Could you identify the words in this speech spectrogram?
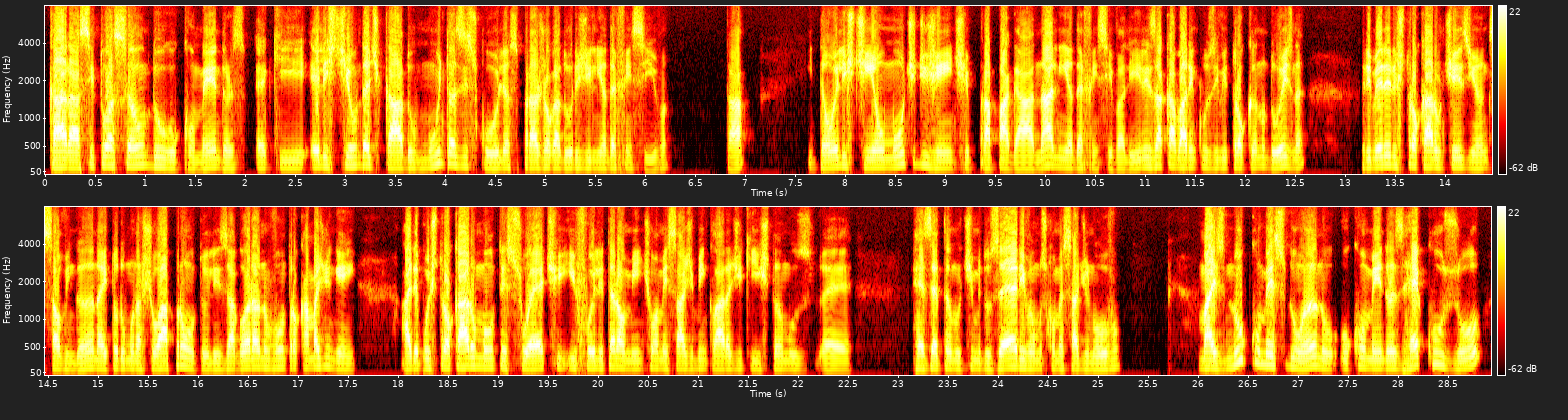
Cara, a situação do Commanders é que eles tinham dedicado muitas escolhas para jogadores de linha defensiva, tá? Então eles tinham um monte de gente para pagar na linha defensiva ali, eles acabaram inclusive trocando dois, né? Primeiro eles trocaram Chase Young, salvo engano, aí todo mundo achou, ah, pronto, eles agora não vão trocar mais ninguém. Aí depois trocaram o Montesuete e foi literalmente uma mensagem bem clara de que estamos é, resetando o time do zero e vamos começar de novo. Mas no começo do ano, o Commanders recusou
